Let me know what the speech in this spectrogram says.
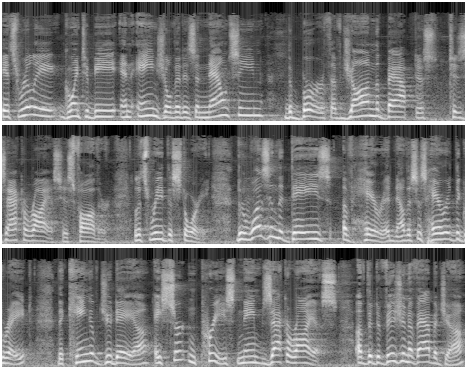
it's really going to be an angel that is announcing the birth of John the Baptist to Zacharias, his father. Let's read the story. There was in the days of Herod, now this is Herod the Great, the king of Judea, a certain priest named Zacharias of the division of Abijah,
